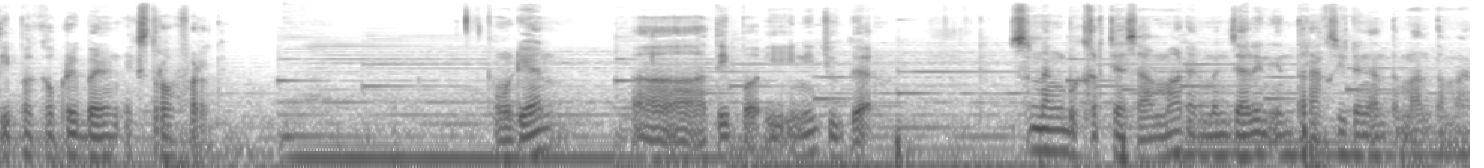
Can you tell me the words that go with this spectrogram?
tipe kepribadian ekstrovert. Kemudian uh, tipe I ini juga senang bekerja sama dan menjalin interaksi dengan teman-teman.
